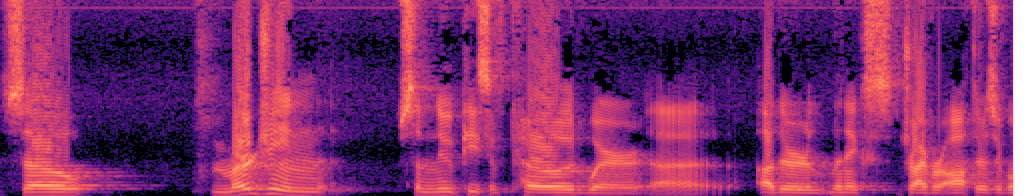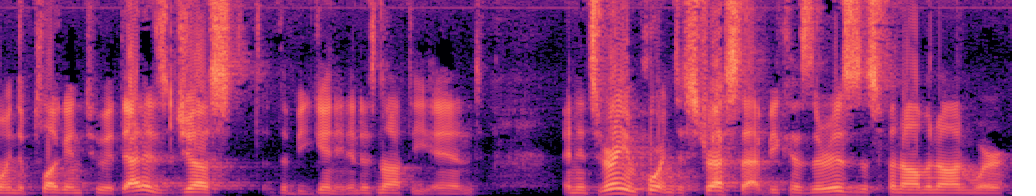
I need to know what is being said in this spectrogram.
So merging some new piece of code where uh, other Linux driver authors are going to plug into it. That is just the beginning. It is not the end. And it's very important to stress that because there is this phenomenon where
